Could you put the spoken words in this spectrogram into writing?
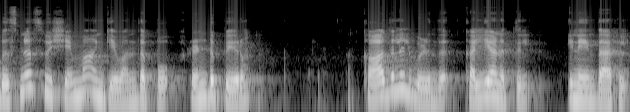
பிஸ்னஸ் விஷயமா அங்கே வந்தப்போ ரெண்டு பேரும் காதலில் விழுந்து கல்யாணத்தில் இணைந்தார்கள்.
